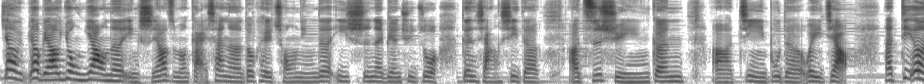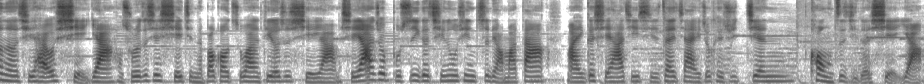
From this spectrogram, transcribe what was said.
要要不要用药呢？饮食要怎么改善呢？都可以从您的医师那边去做更详细的啊咨询跟啊进一步的卫教。那第二呢，其实还有血压，除了这些血检的报告之外。第二是血压，血压就不是一个侵入性治疗嘛，大家买一个血压机，其实在家里就可以去监控自己的血压。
